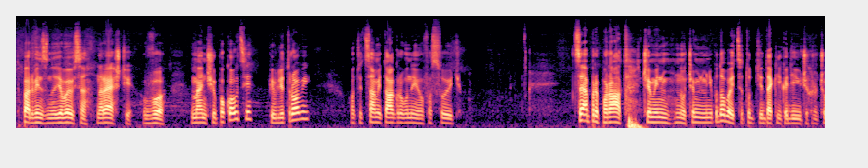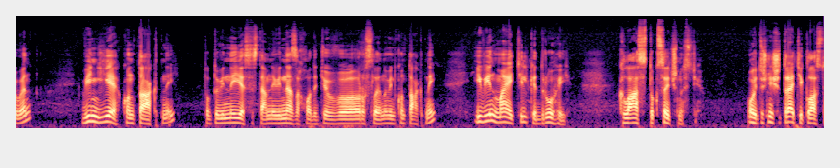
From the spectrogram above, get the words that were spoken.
Тепер він з'явився нарешті в меншій упаковці, півлітровій. От від самі Тагро вони його фасують. Це препарат, чим він, ну, чим він мені подобається, тут є декілька діючих речовин. Він є контактний, тобто він не є системний, він не заходить в рослину, він контактний. І він має тільки другий клас токсичності. Ой, точніше, третій клас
